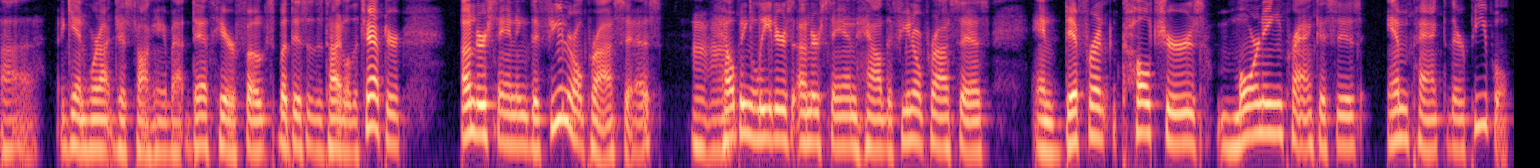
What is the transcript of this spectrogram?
uh, again, we're not just talking about death here, folks, but this is the title of the chapter Understanding the Funeral Process, mm-hmm. helping leaders understand how the funeral process and different cultures' mourning practices impact their people.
